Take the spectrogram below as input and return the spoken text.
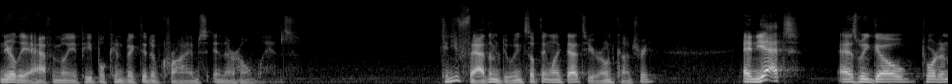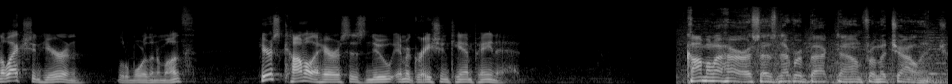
nearly a half a million people convicted of crimes in their homelands. Can you fathom doing something like that to your own country? And yet, as we go toward an election here in a little more than a month, here's Kamala Harris's new immigration campaign ad. Kamala Harris has never backed down from a challenge.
